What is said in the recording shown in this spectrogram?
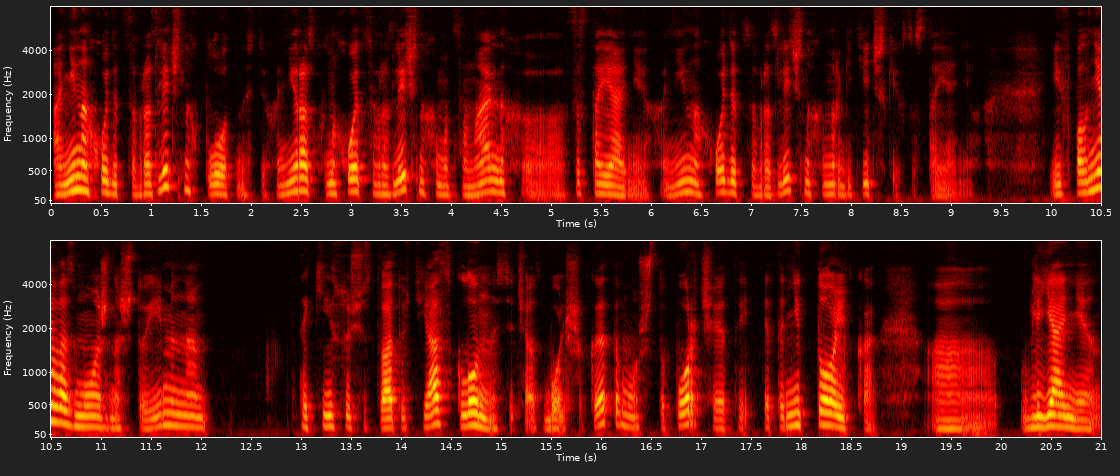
они находятся в различных плотностях, они находятся в различных эмоциональных э, состояниях, они находятся в различных энергетических состояниях. И вполне возможно, что именно такие существа, то есть я склонна сейчас больше к этому, что порча это, это не только э, влияние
